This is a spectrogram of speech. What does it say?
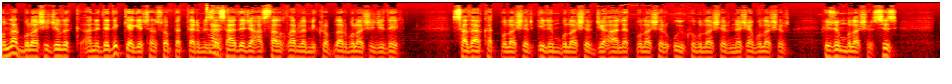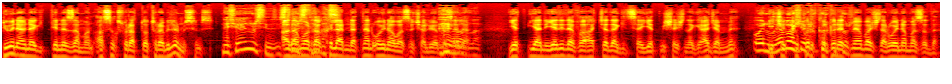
Bunlar bulaşıcılık. Hani dedik ya geçen sohbetlerimizde Evet. sadece hastalıklar ve mikroplar bulaşıcı değil. Sadakat bulaşır, ilim bulaşır, cehalet bulaşır, uyku bulaşır, neşe bulaşır, hüzün bulaşır. Siz düğün evine gittiğiniz zaman asık suratta oturabilir misiniz? neşelenirsiniz. ister Adam orada istemez. klarnetten oyun havası çalıyor mesela. Eyvallah. Yet- yani yedi defa hacca da gitse 70 yaşındaki hacem mi? Oynamaya içi başlıyor, kıpır kıpır kıpır. etmeye başlar oynamasa da.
